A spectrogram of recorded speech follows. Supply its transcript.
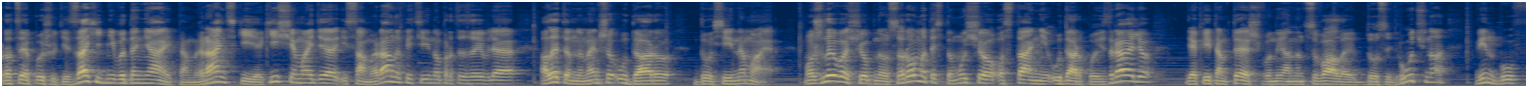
Про це пишуть і західні видання, і там іранські, і які ще медіа, і сам Іран офіційно про це заявляє, але тим не менше удару досі й немає. Можливо, щоб не осоромитись, тому що останній удар по Ізраїлю, який там теж вони анонсували досить гучно, він був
